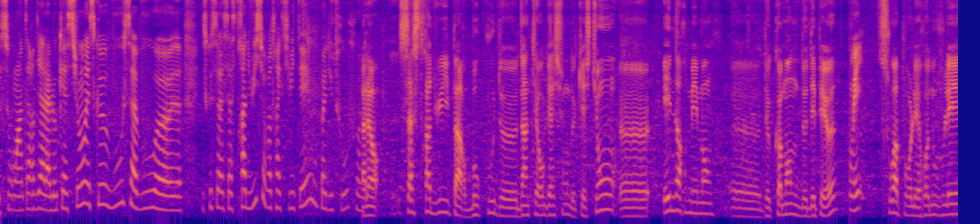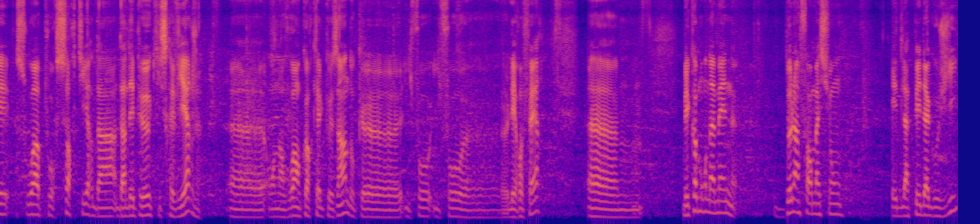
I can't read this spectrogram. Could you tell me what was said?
seront interdits à la location. Est-ce que vous, ça vous, est-ce que ça, se traduit sur votre activité ou pas du tout? Alors, ça se traduit par beaucoup d'interrogations, de, questions, énormément de commandes de DPE. Oui. Soit pour les renouveler, soit pour sortir d'un DPE qui serait vierge. on en voit encore quelques-uns, donc il faut, il faut les refaire. Mais comme on amène de l'information et de la pédagogie,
